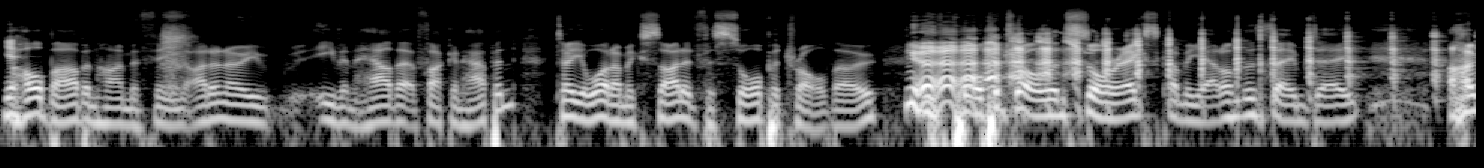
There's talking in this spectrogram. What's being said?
Yeah. The whole Barbenheimer thing, I don't know even how that fucking happened. Tell you what, I'm excited for Saw Patrol though. With Paw Patrol and Saw X coming out on the same day. I'm,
